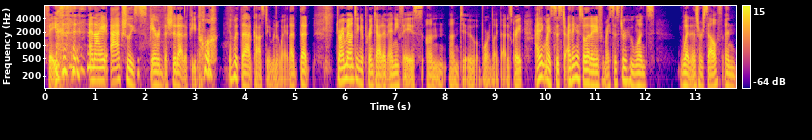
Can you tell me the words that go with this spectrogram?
face. and I actually scared the shit out of people with that costume in a way. That that dry mounting a printout of any face on onto a board like that is great. I think my sister I think I stole that idea from my sister who once went as herself and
